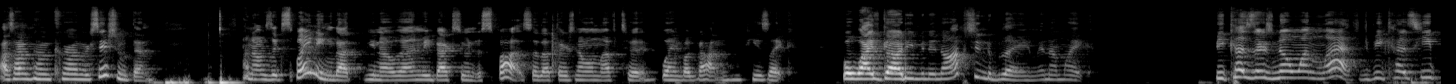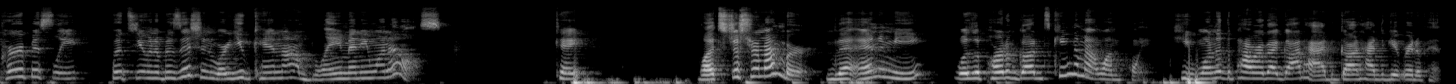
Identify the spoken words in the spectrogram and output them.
I was having a conversation with them. And I was explaining that, you know, the enemy backs you into spot so that there's no one left to blame but God. And he's like, well, why is God even an option to blame? And I'm like, because there's no one left. Because he purposely puts you in a position where you cannot blame anyone else. Okay? Let's just remember the enemy was a part of God's kingdom at one point. He wanted the power that God had, God had to get rid of him.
